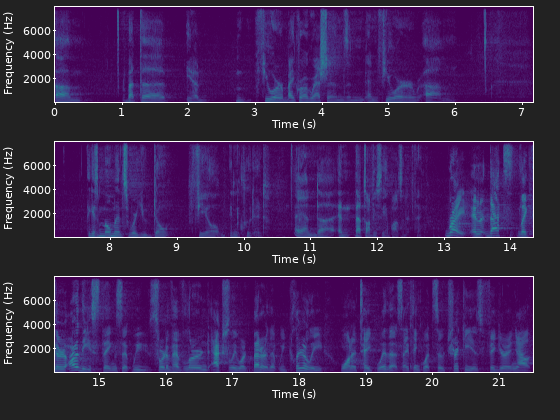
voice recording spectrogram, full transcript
Um, but the, you know, fewer microaggressions and, and fewer, um, I guess, moments where you don't feel included. And, uh, and that's obviously a positive thing. Right, and that's like there are these things that we sort of have learned actually work better that we clearly want to take with us. I think what's so tricky is figuring out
